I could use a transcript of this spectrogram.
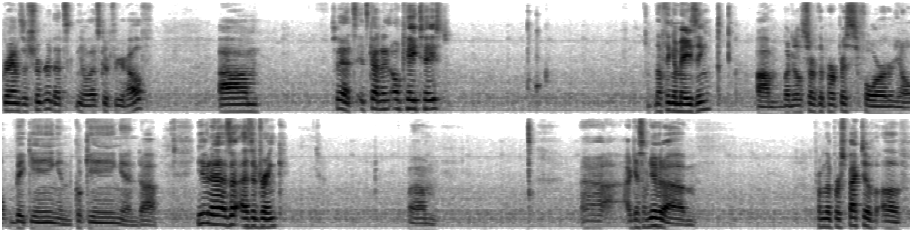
grams of sugar. That's you know that's good for your health. Um, so yeah, it's it's got an okay taste. Nothing amazing, um, but it'll serve the purpose for you know baking and cooking and uh, even as a as a drink. Um, uh, I guess I'll give it a. Um, from the perspective of,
